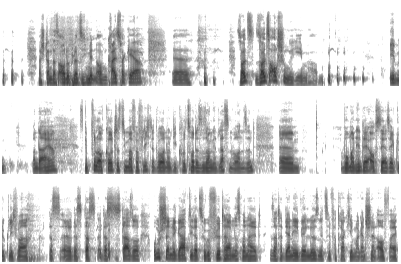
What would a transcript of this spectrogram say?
da stand das Auto plötzlich mitten auf dem Kreisverkehr. Äh, Soll es auch schon gegeben haben. Eben. Von daher, es gibt wohl auch Coaches, die mal verpflichtet wurden und die kurz vor der Saison entlassen worden sind. Ähm, wo man hinterher auch sehr, sehr glücklich war, dass, äh, dass, dass, dass es da so Umstände gab, die dazu geführt haben, dass man halt gesagt hat, ja, nee, wir lösen jetzt den Vertrag hier mal ganz schnell auf, weil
